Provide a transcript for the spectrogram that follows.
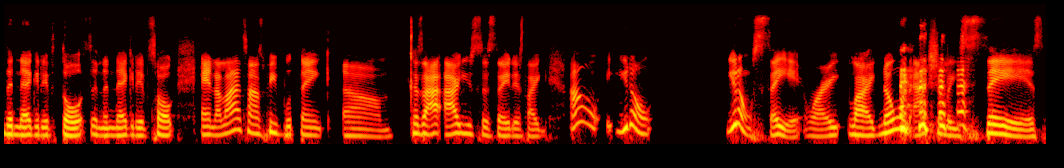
the negative thoughts and the negative talk. And a lot of times people think, um, because I, I used to say this, like, I don't you don't you don't say it right like no one actually says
